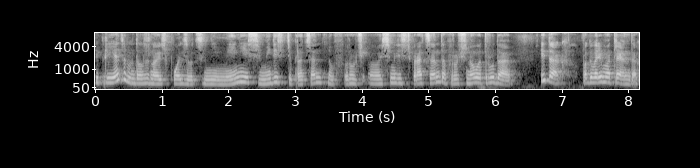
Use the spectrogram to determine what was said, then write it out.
и при этом должно использоваться не менее 70%, руч... 70% э, ручного труда. Итак, поговорим о трендах.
